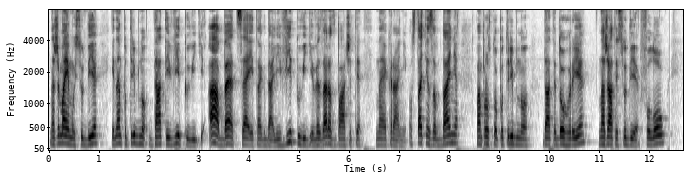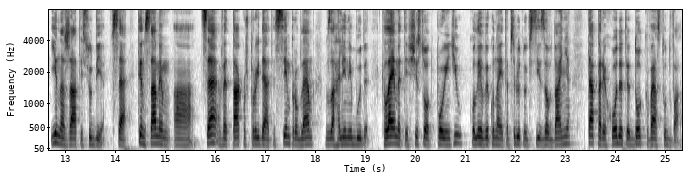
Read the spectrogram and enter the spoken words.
Нажимаємо сюди, і нам потрібно дати відповіді А, Б, С і так далі. Відповіді ви зараз бачите на екрані. Останнє завдання вам просто потрібно дати догори, нажати сюди Follow і нажати сюди. Все. Тим самим а, це ви також пройдете. З цим проблем взагалі не буде. Клеймите 600 поінтів, коли виконаєте абсолютно всі завдання, та переходите до квесту 2.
